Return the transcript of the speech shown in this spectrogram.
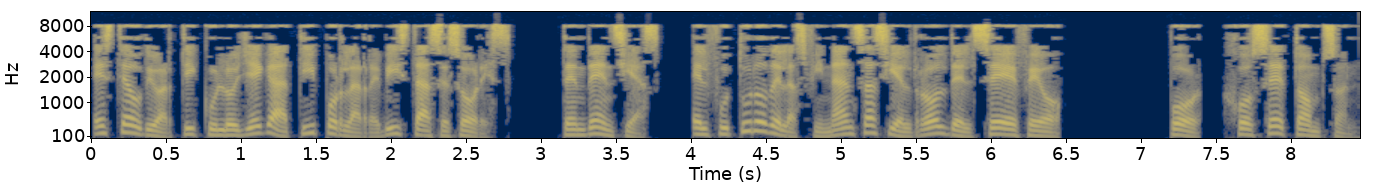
Este audioartículo llega a ti por la revista Asesores. Tendencias. El futuro de las finanzas y el rol del CFO. Por José Thompson.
